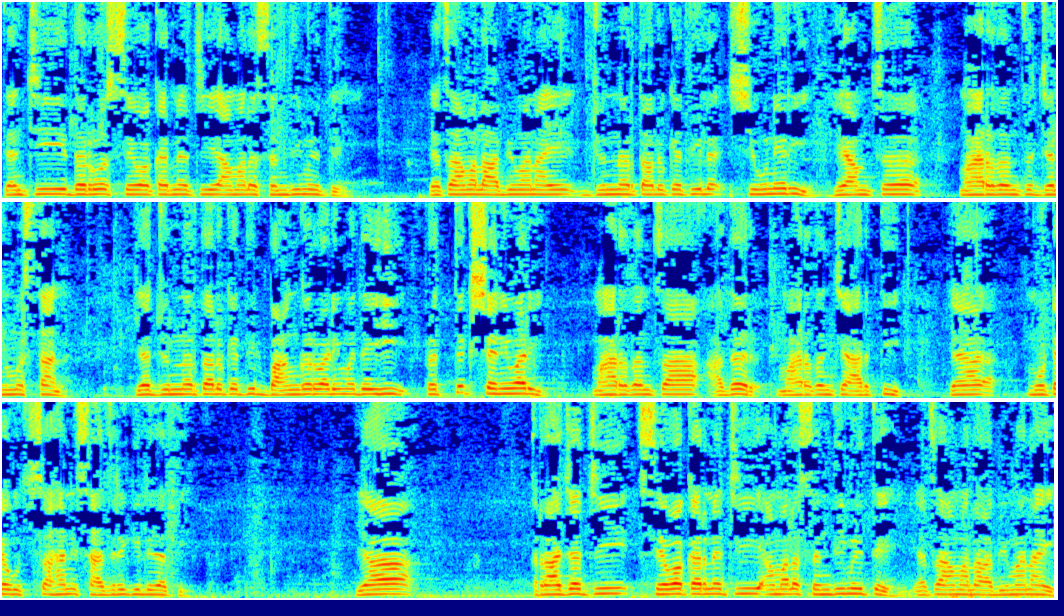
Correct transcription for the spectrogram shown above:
त्यांची दररोज सेवा करण्याची आम्हाला संधी मिळते. याचा आम्हाला अभिमान आहे. जुन्नर तालुक्यातील शिवनेरी हे आमचं महाराजांचं जन्मस्थान. या जुन्नर तालुक्यातील बांगरवाडीमध्येही प्रत्येक शनिवारी महाराजांचा आदर महाराजांची आरती या मोठ्या उत्साहाने साजरी केली जाते. या राजाची सेवा करण्याची आम्हाला संधी मिळते याचा आम्हाला अभिमान आहे.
